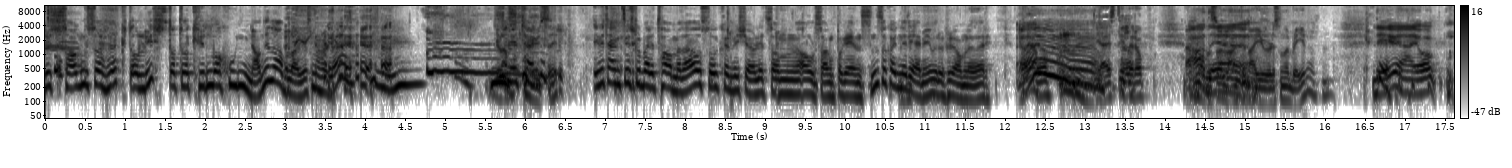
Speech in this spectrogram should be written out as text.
du sang så høyt og lyst at det var kun var hundene i nabolaget som hørte det. Mm. vi tenkte, vi tenkte vi skulle bare ta med deg, og så kan vi kjøre litt sånn allsang på grensen. Så kan Remi være programleder. Ja, Jeg stiller opp. Det er på det- så langt unna jul som det blir. Altså. Det gjør jeg òg.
